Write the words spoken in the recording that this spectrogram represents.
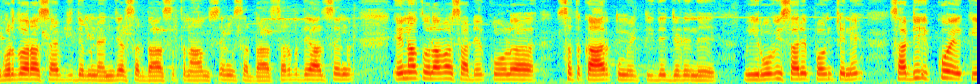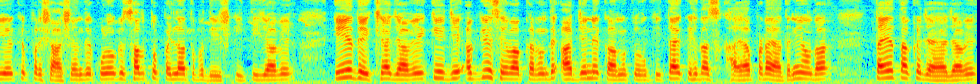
ਗੁਰਦੁਆਰਾ ਸਾਹਿਬ ਜੀ ਦੇ ਮੈਨੇਜਰ ਸਰਦਾਰ ਸਤਨਾਮ ਸਿੰਘ, ਸਰਦਾਰ ਸਰਬਦਿਆਲ ਸਿੰਘ। ਇਹਨਾਂ ਤੋਂ ਇਲਾਵਾ ਸਾਡੇ ਕੋਲ ਸਤਕਾਰ ਕਮੇਟੀ ਦੇ ਜਿਹੜੇ ਨੇ ਵੀਰ, ਉਹ ਵੀ ਸਾਰੇ ਪਹੁੰਚੇ ਨੇ। ਸਾਡੀ ਇੱਕੋ ਇੱਕ ਹੀ ਹੈ ਕਿ ਪ੍ਰਸ਼ਾਸਨ ਦੇ ਕੋਲੋਂ ਕਿ ਸਭ ਤੋਂ ਪਹਿਲਾਂ ਤਪਦੇਸ਼ ਕੀਤੀ ਜਾਵੇ। ਇਹ ਦੇਖਿਆ ਜਾਵੇ ਕਿ ਜੇ ਅੱਗੇ ਸੇਵਾ ਕਰਨ ਦੇ ਅੱਜ ਇਹਨੇ ਕੰਮ ਕਿਉਂ ਕੀਤਾ, ਕਿਸੇ ਦਾ ਸਿਖਾਇਆ ਪੜਾਇਆ ਤਾਂ ਨਹੀਂ ਆਉਂਦਾ, ਤੈ ਤੱਕ ਜਾਇਆ ਜਾਵੇ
